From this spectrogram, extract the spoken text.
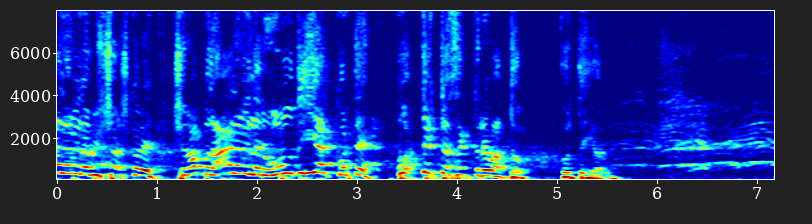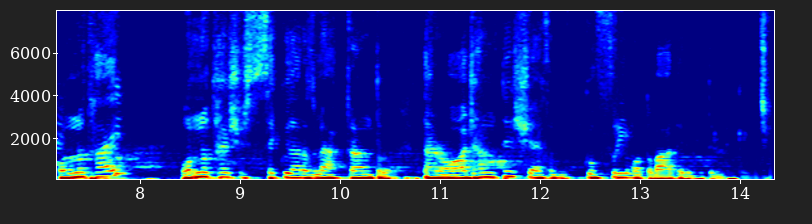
আলমিনে বিশ্বাস করে, সে রব্বুল আলমিনের উবুদিয়াত করতে প্রত্যেকটা সেক্টরে বাধ্য করতেই হবে। অন্যথায় অন্যথায় সে সেকুলারিজমে আক্রান্ত তার অজান্তে সে এখন কুফরি মতবাদের ভিতরে ঢুকে গেছে।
